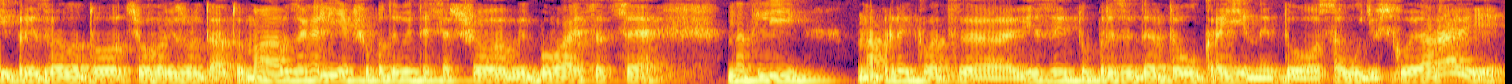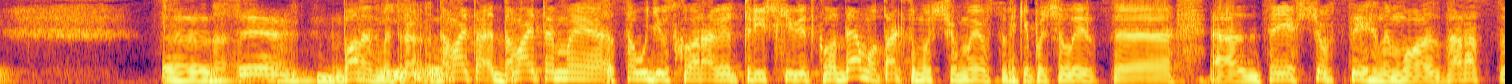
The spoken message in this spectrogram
і призвела до цього результату. Ну а взагалі, якщо подивитися, що відбувається це на тлі, наприклад, е, візиту президента України до Саудівської Аравії. Е, Це Пане Дмитре, і- давайте давайте ми Саудівську Аравію трішки відкладемо, так тому що ми все таки почали з е, е, це, якщо встигнемо. Зараз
